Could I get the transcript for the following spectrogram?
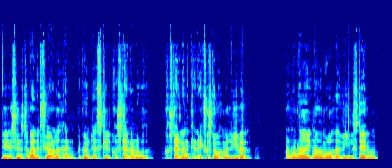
Lille synes det var lidt fjollet, han begyndte at skille krystallerne ud. Krystallerne kan da ikke forstå ham alligevel. Men hun havde ikke noget imod at hvile stemmen.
